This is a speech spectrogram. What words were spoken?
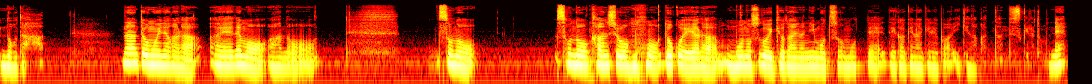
のだなんて思いながら、えー、でもあのそのその鑑賞も どこへやらものすごい巨大な荷物を持って出かけなければいけなかったんですけれどもね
